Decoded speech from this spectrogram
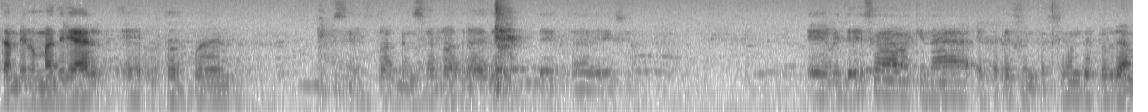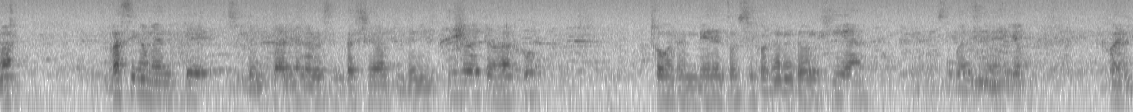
también un material, eh, ustedes pueden alcanzarlo a través de, esta dirección. Eh, me interesa más que nada esta presentación del programa, básicamente sustentarme la presentación de mi estilo de trabajo, como también entonces con la metodología, consecuencia de ello, con el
